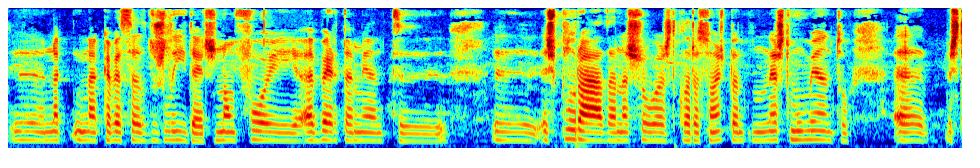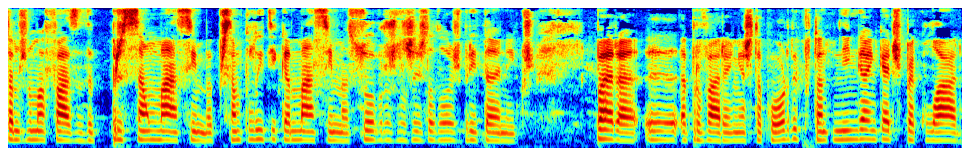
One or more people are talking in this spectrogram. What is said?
eh, na, na, cabeça dos líderes, não foi abertamente eh, explorada nas suas declarações. Portanto, neste momento estamos numa fase de pressão máxima, pressão política máxima sobre os legisladores britânicos para uh, aprovarem este acordo e, portanto, ninguém quer especular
